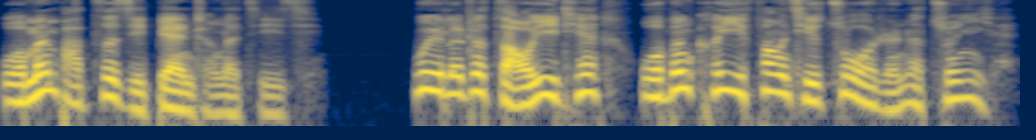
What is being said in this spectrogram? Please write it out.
我们把自己变成了机器，为了这早一天，我们可以放弃做人的尊严，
